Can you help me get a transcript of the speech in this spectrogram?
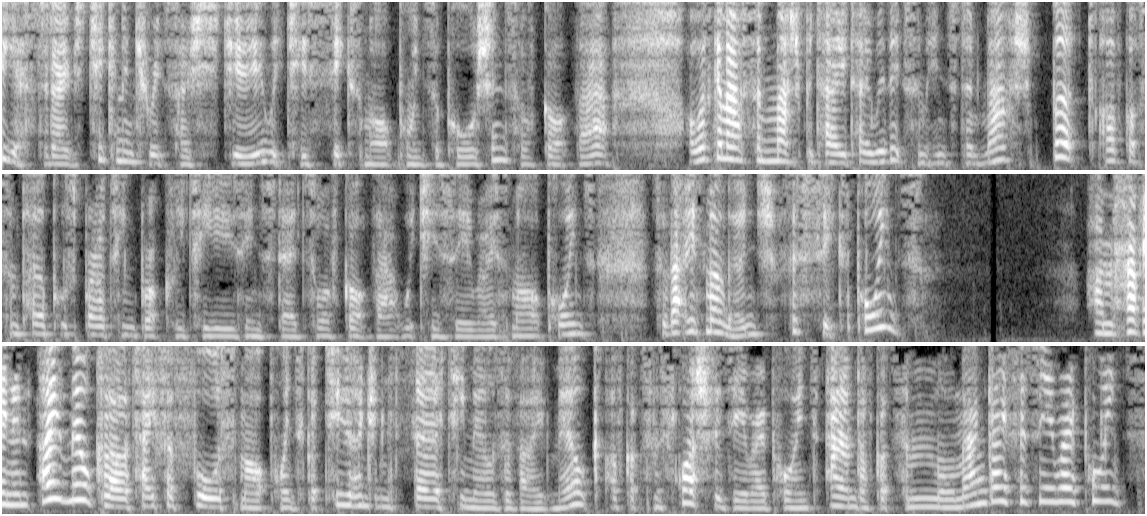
yesterday. It was chicken and chorizo stew, which is six smart points a portion. So I've got that. I was going to have some mashed potato with it, some instant mash, but I've got some purple sprouting broccoli to use instead. So I've got that, which is zero smart points. So that is my lunch for six points. I'm having an oat milk latte for four smart points. I've got 230 mils of oat milk. I've got some squash for zero points and I've got some more mango for zero points.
